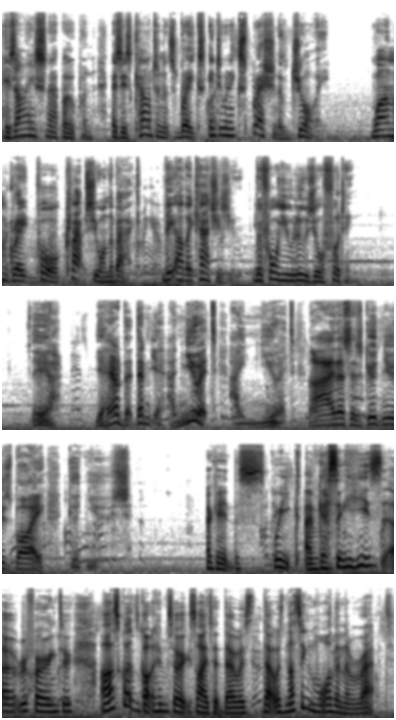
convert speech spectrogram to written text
His eyes snap open as his countenance breaks into an expression of joy. One great paw claps you on the back, the other catches you before you lose your footing. There. You heard it, didn't you? I knew it. I knew it. Aye, this is good news, boy. Good news. Okay, the squeak. I'm guessing he's uh, referring to. Ask what's got him so excited. There was that was nothing more than a rat.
